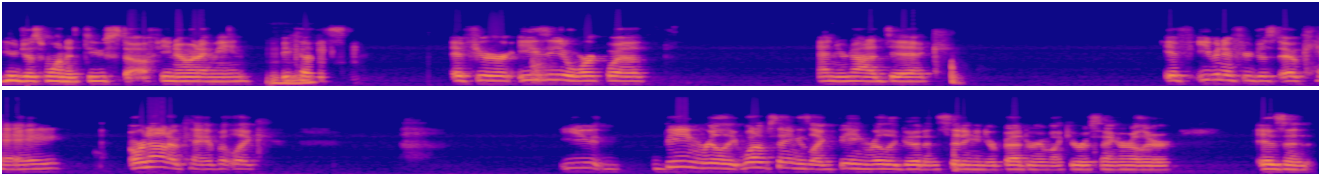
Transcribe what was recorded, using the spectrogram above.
who just want to do stuff. You know what I mean? Mm-hmm. Because if you're easy to work with and you're not a dick, if even if you're just okay or not okay, but like you being really what I'm saying is like being really good and sitting in your bedroom, like you were saying earlier, isn't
